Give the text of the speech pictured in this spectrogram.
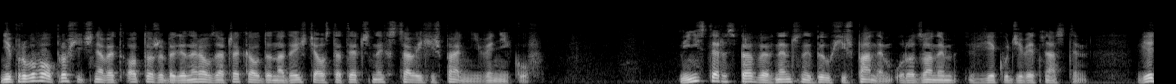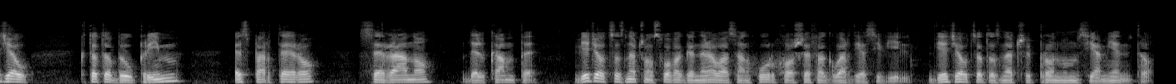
Nie próbował prosić nawet o to, żeby generał zaczekał do nadejścia ostatecznych z całej Hiszpanii wyników. Minister spraw wewnętrznych był Hiszpanem, urodzonym w wieku XIX. Wiedział, kto to był Prim, Espartero, Serrano, Del Campe. Wiedział, co znaczą słowa generała Sanjurjo, szefa Guardia Civil. Wiedział, co to znaczy pronunciamiento.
